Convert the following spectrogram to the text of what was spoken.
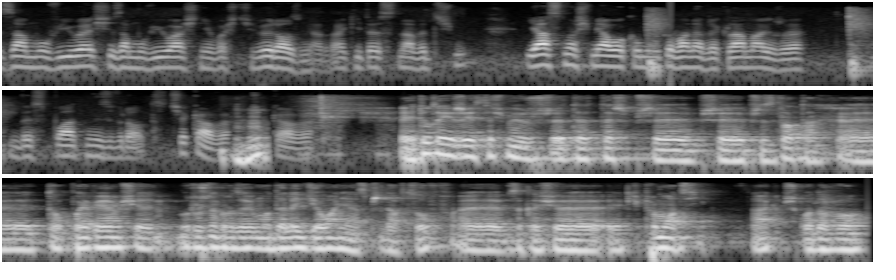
zamówiłeś, zamówiłaś niewłaściwy rozmiar. Tak? I to jest nawet jasno, śmiało komunikowane w reklamach, że bezpłatny zwrot. Ciekawe, mhm. ciekawe. E, tutaj, jeżeli jesteśmy już te, też przy, przy, przy zwrotach, e, to pojawiają się różnego rodzaju modele działania sprzedawców w zakresie jakichś promocji. Tak? Przykładowo,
